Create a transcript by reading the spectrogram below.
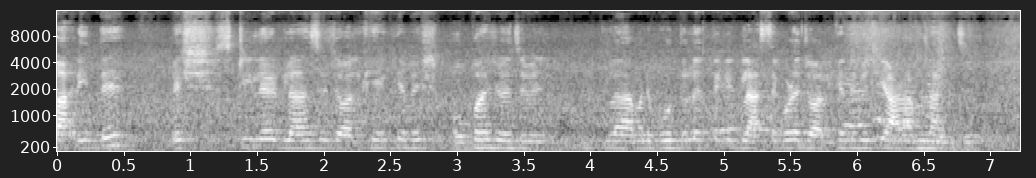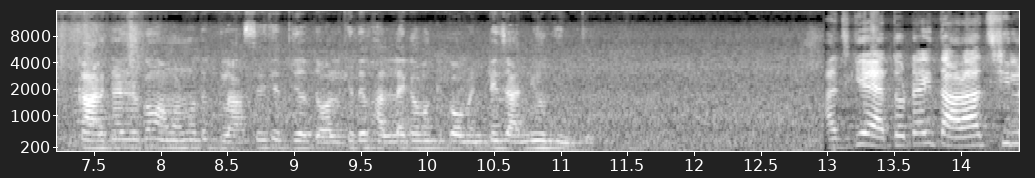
বাড়িতে বেশ স্টিলের গ্লাসে জল খেয়ে খেয়ে বেশ অভ্যাস হয়েছে। বেশ মানে বোতলের থেকে গ্লাসে করে জল খেতে বেশি আরাম লাগছে। কার কার এরকম আমার মতো গ্লাসে খেতে জল খেতে ভালো লাগে আমাকে কমেন্টে জানিও কিন্তু। আজকে এতটাই তাড়া ছিল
